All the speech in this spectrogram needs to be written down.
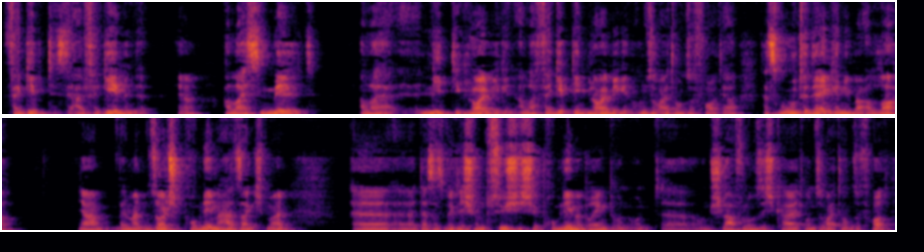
vergibt, ist der Allvergebende, ja. Allah ist mild, Allah liebt die Gläubigen, Allah vergibt den Gläubigen und so weiter und so fort, ja. Das gute Denken über Allah, ja, wenn man solche Probleme hat, sage ich mal, äh, äh, dass es wirklich schon psychische Probleme bringt und, und, äh, und Schlaflosigkeit und so weiter und so fort.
